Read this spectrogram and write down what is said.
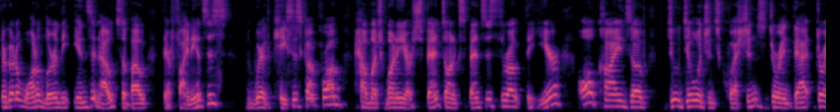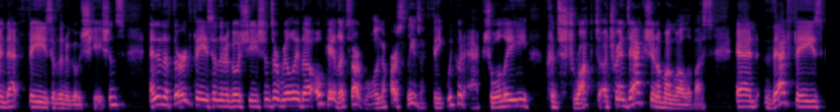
They're going to want to learn the ins and outs about their finances, where the cases come from, how much money are spent on expenses throughout the year, all kinds of due diligence questions during that during that phase of the negotiations And then the third phase of the negotiations are really the okay, let's start rolling up our sleeves. I think we could actually construct a transaction among all of us. And that phase,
